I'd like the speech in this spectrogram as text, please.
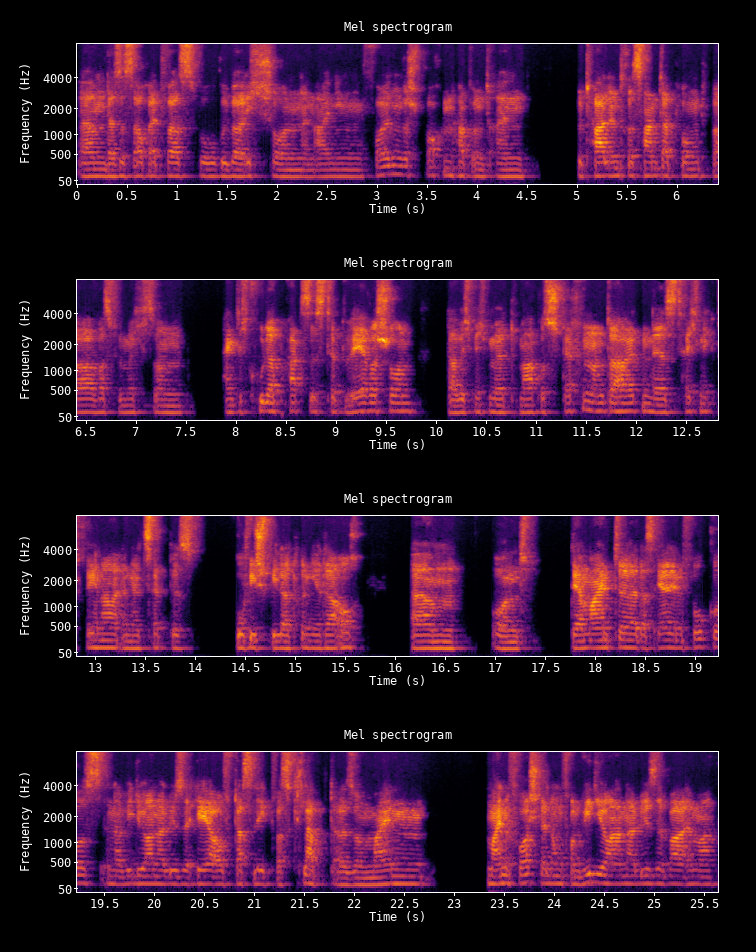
Ähm, das ist auch etwas, worüber ich schon in einigen Folgen gesprochen habe und ein total interessanter Punkt war, was für mich so ein eigentlich cooler Praxistipp wäre schon. Da habe ich mich mit Markus Steffen unterhalten, der ist Techniktrainer, NLZ bis Profispieler trainiert er auch. Ähm, und der meinte, dass er den Fokus in der Videoanalyse eher auf das legt, was klappt. Also mein, meine Vorstellung von Videoanalyse war immer,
